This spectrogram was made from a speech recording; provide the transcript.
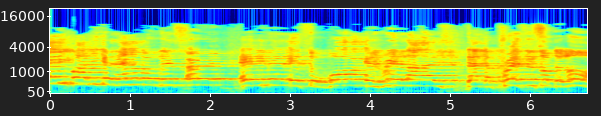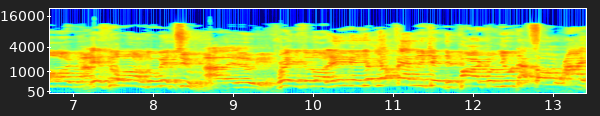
anybody can have on this earth, amen, is to walk and realize that the presence of the Lord is no longer with you. Hallelujah. Praise the Lord. Amen. Your, your family can depart from you. That's all right.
